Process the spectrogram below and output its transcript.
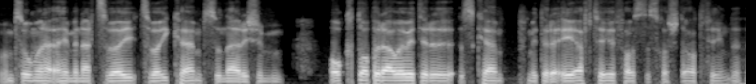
Und Im Sommer ha- haben wir dann zwei, zwei Camps und dann ist im Oktober auch wieder ein Camp mit einer EFT, falls das kann stattfinden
